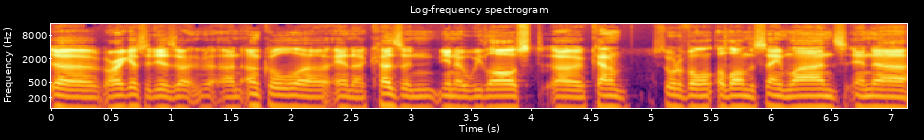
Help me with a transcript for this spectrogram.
uh, or I guess it is uh, an uncle uh, and a cousin. You know, we lost uh, kind of sort of al- along the same lines, and uh,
